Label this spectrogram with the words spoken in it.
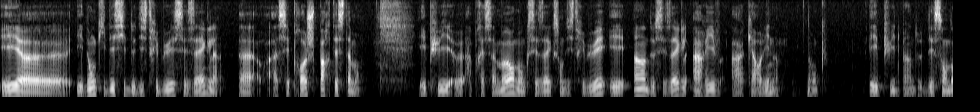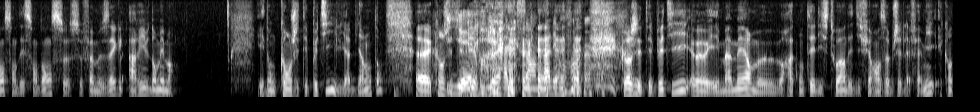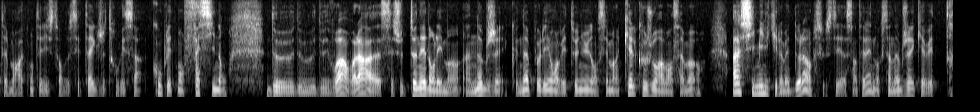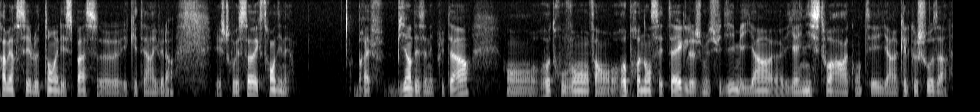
Et, euh, donc, il décide de distribuer ces aigles euh, à, ses proches par testament. Et puis, euh, après sa mort, donc, ces aigles sont distribués et un de ces aigles arrive à Caroline. Donc, et puis, ben, de descendance en descendance, ce fameux aigle arrive dans mes mains. Et donc, quand j'étais petit, il y a bien longtemps, euh, quand j'étais hier, hier, Alexandre, quand j'étais petit, euh, et ma mère me racontait l'histoire des différents objets de la famille, et quand elle me racontait l'histoire de cet aigle, je trouvais ça complètement fascinant de, de, de voir. Voilà, je tenais dans les mains un objet que Napoléon avait tenu dans ses mains quelques jours avant sa mort, à 6000 km de là, parce que c'était à Sainte-Hélène. Donc, c'est un objet qui avait traversé le temps et l'espace euh, et qui était arrivé là. Et je trouvais ça extraordinaire. Bref, bien des années plus tard, en retrouvant, enfin en reprenant cet aigle, je me suis dit mais il y a, il y a une histoire à raconter, il y a quelque chose à,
